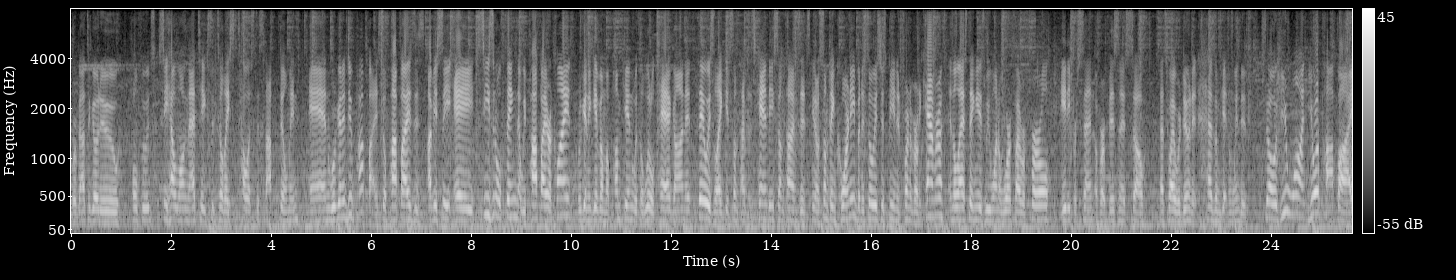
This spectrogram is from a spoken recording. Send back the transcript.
We're about to go to Whole Foods, see how long that takes until they tell us to stop filming. And we're gonna do pop-bys. So pop-bys is obviously a seasonal thing that we pop by our client. We're gonna give them a pumpkin with a little tag on it. They always like it. Sometimes it's candy, sometimes it's, you know, something corny, but it's always just being in front of our camera. And the last thing is we wanna work by referral, 80% of our business. So that's why we're doing it as I'm getting winded. So if you want your pop-by,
